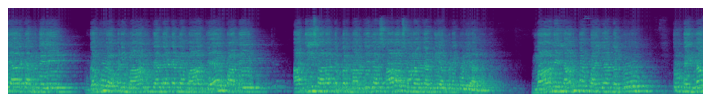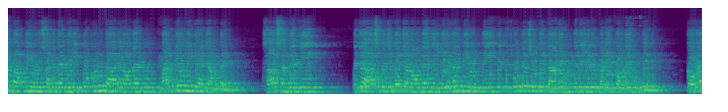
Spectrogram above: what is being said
ਤਿਆਰ ਕਰਨ ਵੇਲੇ ਗੰਗੂ ਆਪਣੀ ਮਾਂ ਨੂੰ ਕਹਿੰਦਾ ਕਹਿੰਦਾ, ਮਾਂ, ਜ਼ਹਿਰ ਪਾ ਦੇ। ਅੱਜ ਹੀ ਸਾਰਾ ਟੱਬਰ ਮਰ ਜਾਏਗਾ, ਸਾਰਾ ਸੋਨਾ ਚਾਂਦੀ ਆਪਣੇ ਕੋਲੇ ਆ ਜਾਊਗਾ ਮਾਂ ਨੇ ਲਾਂਭਾਂ ਪਾਈਆਂ ਗੰਗੂ। ਤੂੰ ਇੰਨਾ ਪਾਪੀ ਹੋ ਸਕਦਾ ਮੇਰੀ ਭੁੱਖ ਨੂੰ ਦਾਗ ਲਾਉਣਾ ਤੂੰ ਮਰ ਕਿਉਂ ਨਹੀਂ ਗਿਆ ਜਾਂਦਾ ਸਾਧ ਸੰਗਤ ਜੀ, ਇਤਿਹਾਸ ਵਿੱਚ ਬਚਨ ਆਉਂਦਾ ਹੈ ਲੇਹਰ ਦੀ ਰੋਟੀ ਇੱਕ ਛੋਟੇ ਛੋਟੇ ਦਾਣੇ ਹੁੰਦੇ ਨੇ, ਜਿਹੜੇ ਬੜੇ ਕੌੜੇ ਹੁੰਦੇ ਨੇ। ਕੌੜਾ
